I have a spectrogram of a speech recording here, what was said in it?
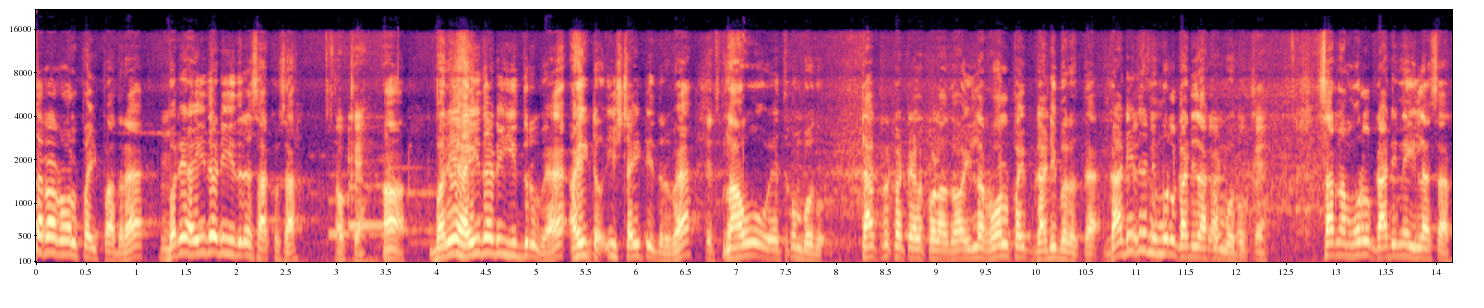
ತರ ರೋಲ್ ಪೈಪ್ ಆದ್ರೆ ಬರೀ ಐದಡಿ ಇದ್ರೆ ಸಾಕು ಸರ್. ಓಕೆ. ಹಾ ಬರೀ ಐದಡಿ ಇದ್ರೂ ಹೈಟ್ ಇಷ್ಟು ಹೈಟ್ ಇದ್ರೂ ನಾವು ಎತ್ಕೊಬಹುದು ಟ್ರಾಕ್ಟರ್ ಕಟ್ ಹೇಳ್ಕೊಳ್ಳೋದು ಇಲ್ಲ ರೋಲ್ ಪೈಪ್ ಗಾಡಿ ಬರುತ್ತೆ. ಗಾಡಿ ಇದ್ರೆ ನಿಮ್ಮೂರಲ್ಲಿ ಗಾಡಿ ಹಾಕೊಬಹುದು ಸರ್ ನಮ್ಮೂರಲ್ಲಿ ಗಾಡಿನೇ ಇಲ್ಲ ಸರ್.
